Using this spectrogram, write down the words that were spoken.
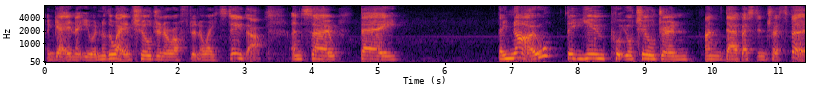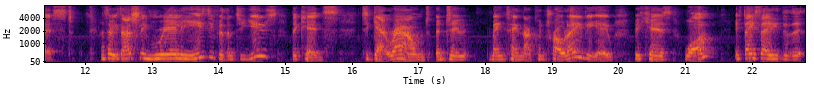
and get in at you another way. And children are often a way to do that. And so they they know that you put your children and their best interests first. And so it's actually really easy for them to use the kids to get round and to maintain that control over you because one if they say that,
